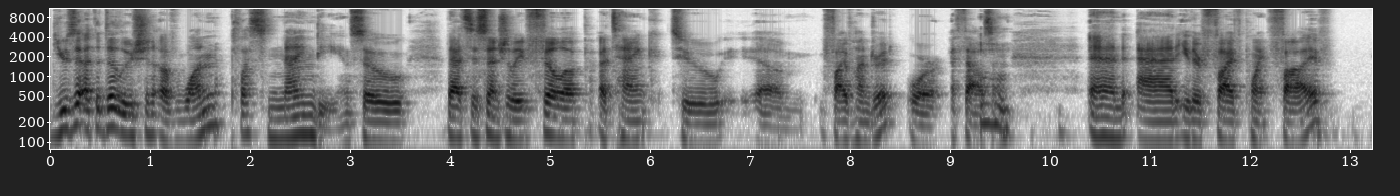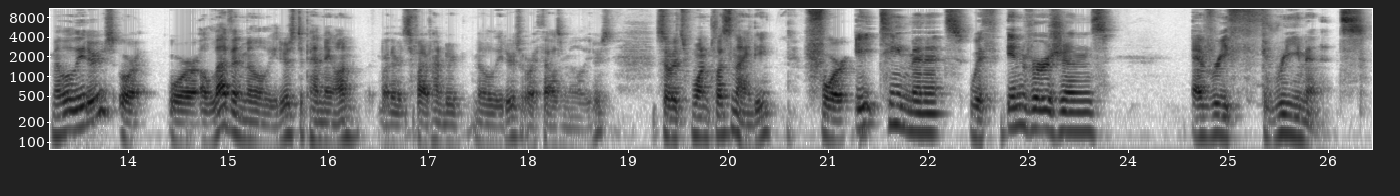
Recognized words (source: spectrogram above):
use it at the dilution of 1 plus 90. And so that's essentially fill up a tank to um, 500 or 1,000 and add either 5.5 milliliters or, or 11 milliliters, depending on whether it's 500 milliliters or 1,000 milliliters. So it's 1 plus 90 for 18 minutes with inversions every three minutes.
